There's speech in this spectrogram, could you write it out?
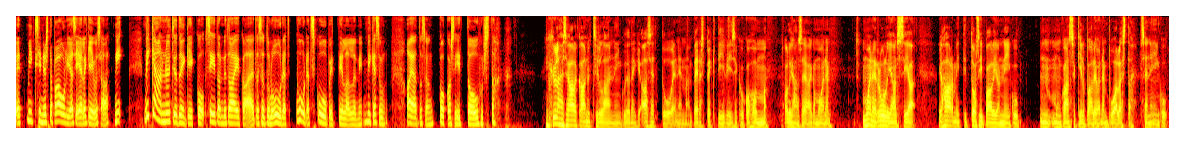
että miksi ne sitä Paulia siellä kiusaa. Niin mikä on nyt jotenkin, kun siitä on nyt aikaa, että se on tullut uudet, uudet scoopit tilalle, niin mikä sun ajatus on koko siitä touhusta? Niin kyllähän se alkaa nyt sillä niin kuin jotenkin asettuu enemmän perspektiiviin se koko homma. Olihan se aikamoinen moinen ruljanssi ja, ja harmitti tosi paljon niin kuin mun kanssa kilpailijoiden puolesta se niin kuin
